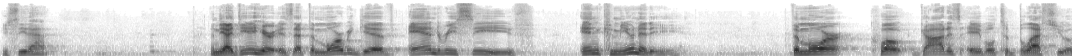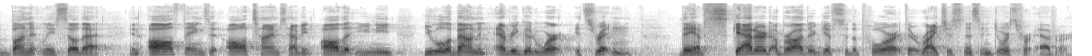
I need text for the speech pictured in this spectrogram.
You see that? And the idea here is that the more we give and receive in community, the more, quote, God is able to bless you abundantly so that in all things, at all times, having all that you need, you will abound in every good work. It's written, they have scattered abroad their gifts to the poor, their righteousness endures forever.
